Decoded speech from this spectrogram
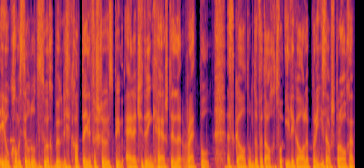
Die EU-Kommission untersucht mögliche Kartellverstöße beim Energy-Drink-Hersteller Red Bull. Es geht um den Verdacht von illegalen Preisabsprachen.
